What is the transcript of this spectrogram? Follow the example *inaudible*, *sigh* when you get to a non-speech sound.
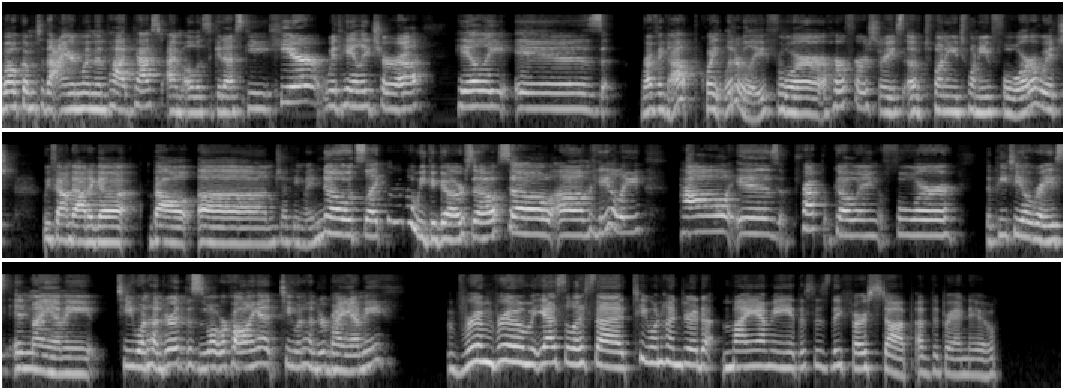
Welcome to the Iron Women podcast. I'm Alyssa Godesky here with Haley Chura. Haley is revving up quite literally for her first race of 2024, which we found out ago about um checking my notes like a week ago or so. So um Haley, how is prep going for the PTO race in Miami? T100, this is what we're calling it, T100 Miami. Vroom, vroom. Yes, Alyssa, T100 Miami. This is the first stop of the brand new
